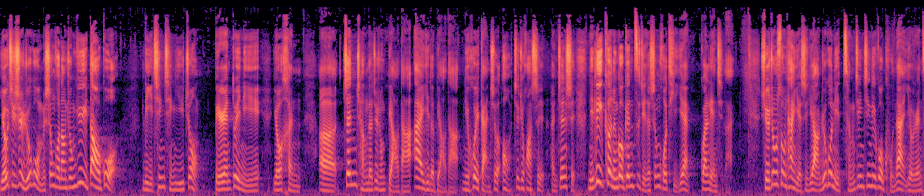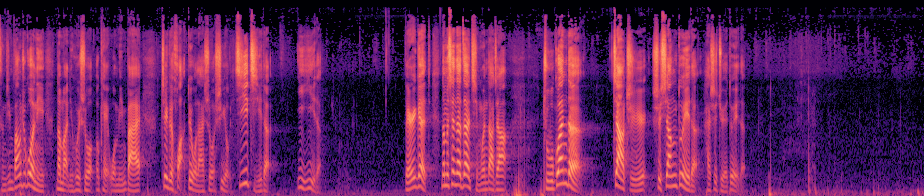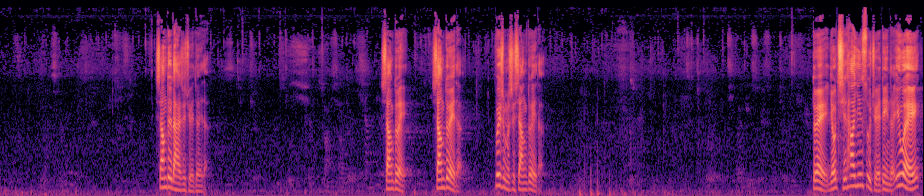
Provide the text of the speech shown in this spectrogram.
尤其是如果我们生活当中遇到过。礼轻情意重，别人对你有很呃真诚的这种表达、爱意的表达，你会感受哦，这句话是很真实，你立刻能够跟自己的生活体验关联起来。雪中送炭也是一样，如果你曾经经历过苦难，有人曾经帮助过你，那么你会说，OK，我明白这个话对我来说是有积极的意义的。Very good。那么现在再请问大家，主观的。价值是相对的还是绝对的？相对的还是绝对的？相对，相对的。为什么是相对的？对，由其他因素决定的。因为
